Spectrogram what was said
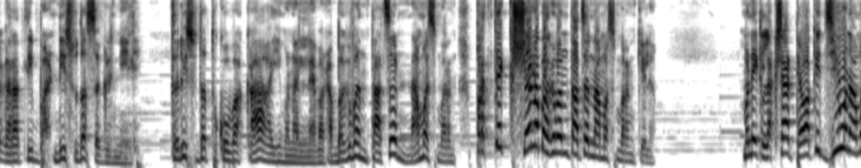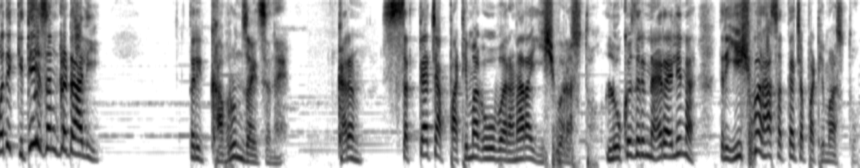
घरातली भांडी सुद्धा सगळी नेली. तरी सुद्धा तुकोबा काही म्हणाले नाही बघा. भगवंताचं नामस्मरण प्रत्येक क्षण भगवंताचं नामस्मरण केलं. म्हणून एक लक्षात ठेवा की जीवनामध्ये कितीही संकट आली तरी घाबरून जायचं नाही. कारण सत्याच्या पाठीमागं उभं राहणारा ईश्वर असतो. लोक जरी नाही राहिले ना तरी ईश्वर हा सत्याच्या पाठीमा असतो.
